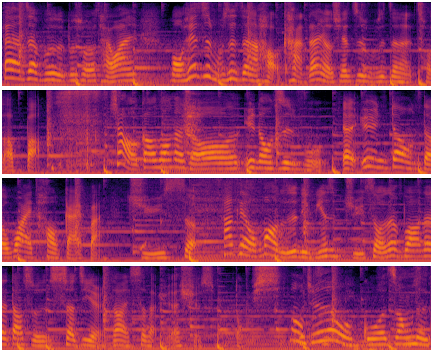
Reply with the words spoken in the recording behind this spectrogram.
但是这不是不是说台湾某些制服是真的好看，但有些制服是真的丑到爆。像我高中那时候运动制服，呃，运动的外套改版橘色，他给我帽子是里面是橘色，我真的不知道那个到时候设计的人到底色彩学在学什么东西。我觉得我国中的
